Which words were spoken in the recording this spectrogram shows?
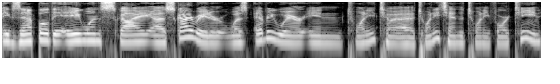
Example, the A1 Sky uh, Skyraider was everywhere in 20, uh, 2010 to 2014,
